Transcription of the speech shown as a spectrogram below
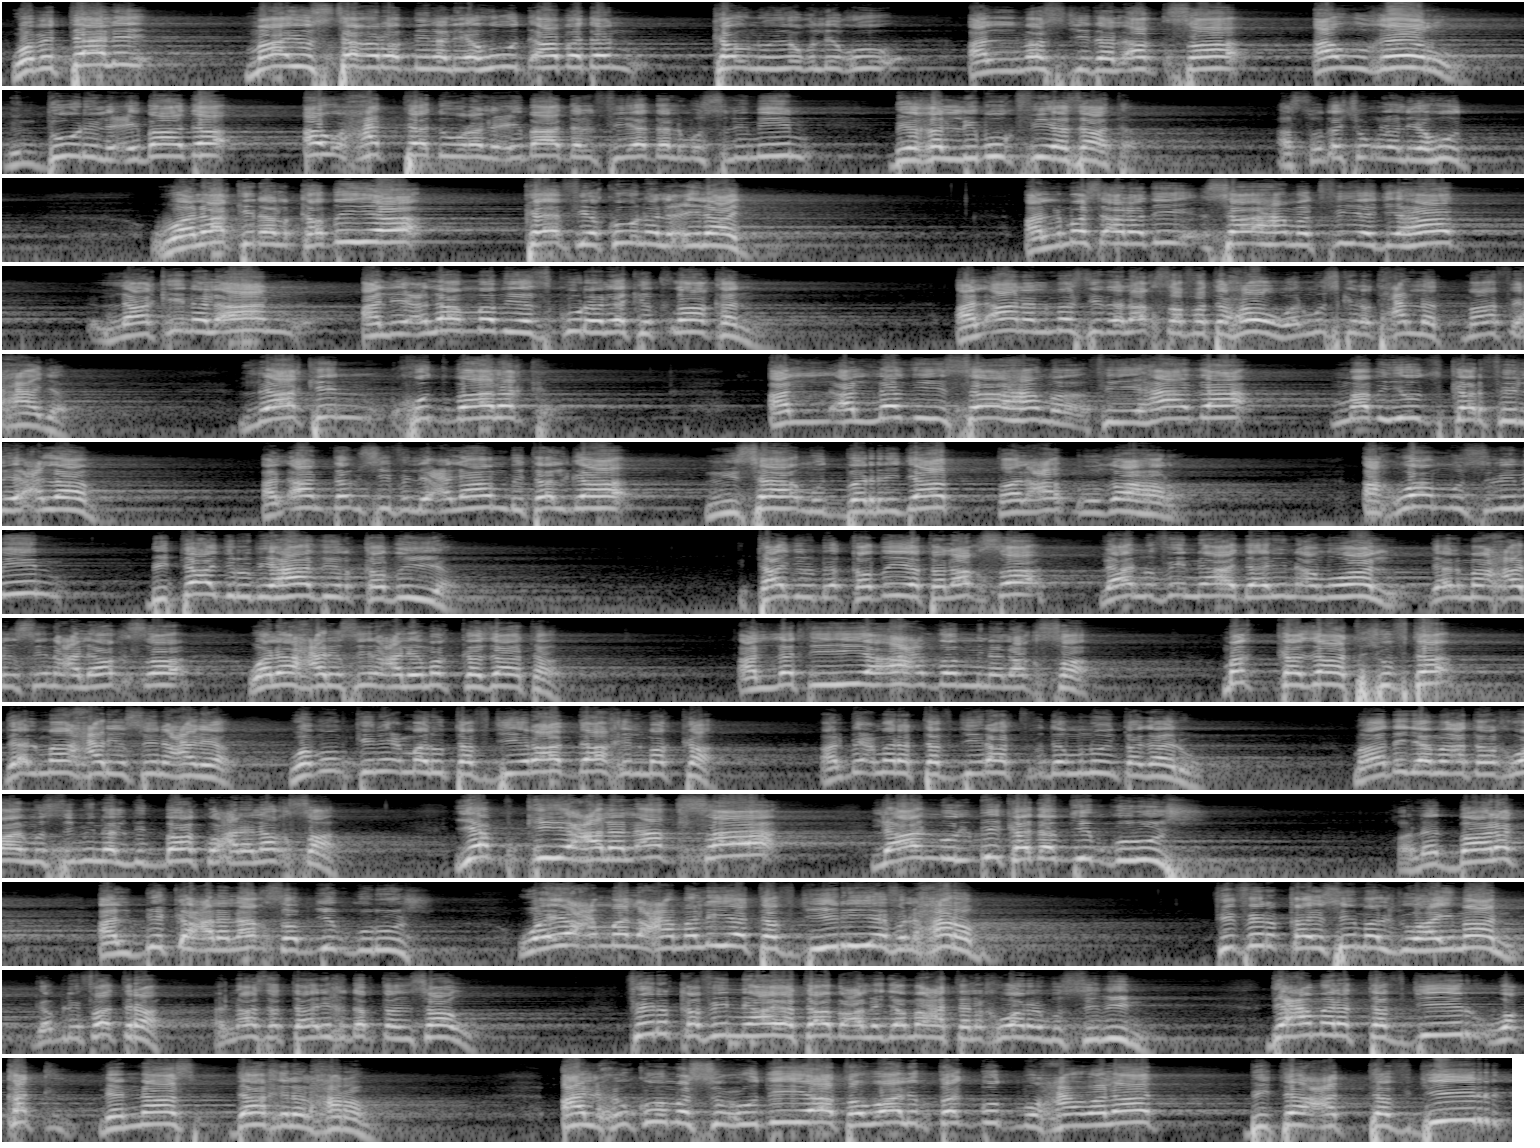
وبالتالي ما يستغرب من اليهود أبدا كونه يغلق المسجد الأقصى أو غيره من دور العبادة أو حتى دور العبادة في يد المسلمين بيغلبوك فيها ذاتا. أصل ده شغل اليهود. ولكن القضية كيف يكون العلاج؟ المسألة دي ساهمت فيها جهاد لكن الآن الإعلام ما بيذكرها لك إطلاقا. الآن المسجد الأقصى فتحوه والمشكلة اتحلت ما في حاجة. لكن خد بالك ال الذي ساهم في هذا ما بيذكر في الإعلام. الآن تمشي في الإعلام بتلقى نساء متبرجات طالعات مظاهرة. أخوان مسلمين بتاجروا بهذه القضية. تاجروا بقضية الأقصى لأنه في النهاية دارين أموال. دار ما حريصين على أقصى ولا حريصين على مكة ذاتها. التي هي أعظم من الأقصى. مكة ذاتها شفتها دار ما حريصين عليها. وممكن يعملوا تفجيرات داخل مكة. اللي بيعمل التفجيرات ده منو انت قالوا ما دي جماعة الأخوان المسلمين اللي بيتباكوا على الأقصى. يبكي على الأقصى لأنه البكا ده بجيب قروش. خليت بالك؟ البكا على الأقصى بجيب قروش. ويعمل عملية تفجيرية في الحرم. في فرقة اسمها الجهيمان. قبل فترة الناس التاريخ ده بتنساه فرقة في النهاية تابعة لجماعة الإخوان المسلمين. دي عملت تفجير وقتل للناس داخل الحرم. الحكومة السعودية طوال بتقبض محاولات بتاع التفجير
